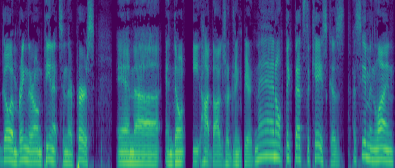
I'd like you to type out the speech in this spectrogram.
go and bring their own peanuts in their purse and uh, and don't eat hot dogs or drink beer. Nah, I don't think that's the case because I see them in line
